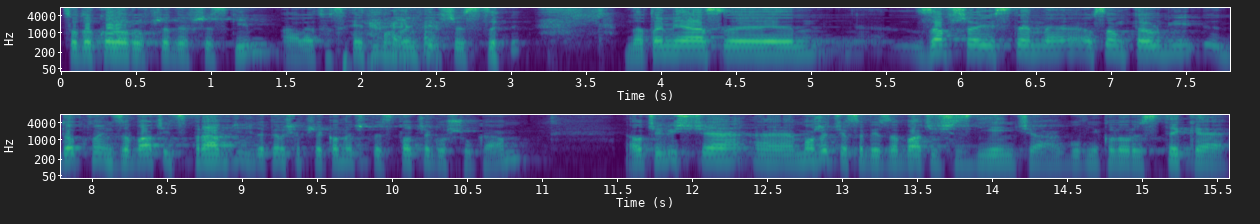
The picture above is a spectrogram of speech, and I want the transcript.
co do kolorów przede wszystkim, ale tutaj może nie wszyscy. Natomiast e, zawsze jestem osobą, która lubi dotknąć, zobaczyć, sprawdzić, dopiero się przekonać, czy to jest to, czego szukam. Oczywiście e, możecie sobie zobaczyć zdjęcia, głównie kolorystykę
